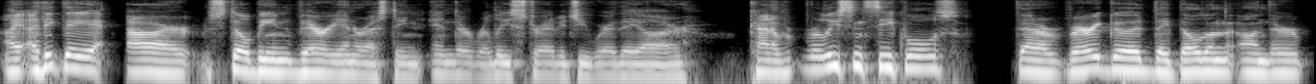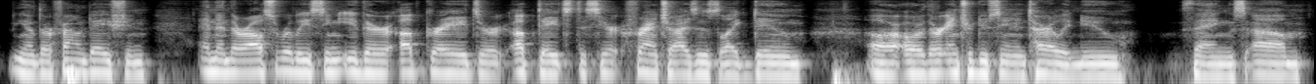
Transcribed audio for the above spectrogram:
I, I think they are still being very interesting in their release strategy where they are kind of releasing sequels that are very good. They build on on their you know their foundation, and then they're also releasing either upgrades or updates to ser- franchises like Doom, or, or, they're introducing entirely new things. Um,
